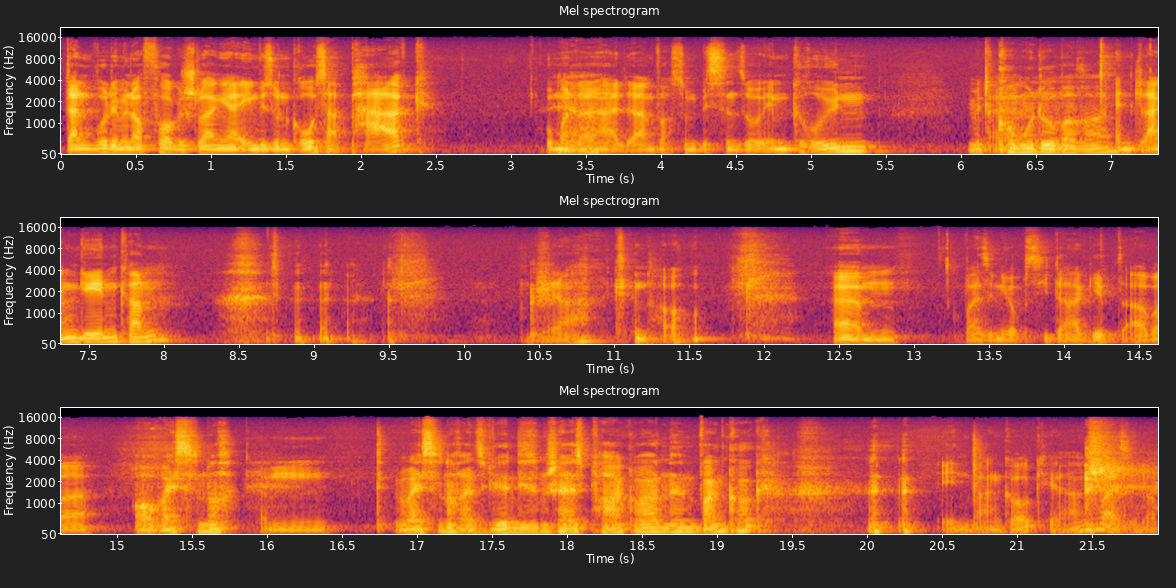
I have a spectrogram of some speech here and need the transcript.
dann wurde mir noch vorgeschlagen, ja, irgendwie so ein großer Park, wo man Ja. dann halt einfach so ein bisschen so im Grünen Mit Komodo Baran. entlang gehen kann. ja, genau. Ähm, weiß ich nicht, ob es die da gibt, aber Oh, weißt du noch, ähm, weißt du noch, als wir in diesem scheiß Park waren in Bangkok? in Bangkok, ja, weiß ich noch.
